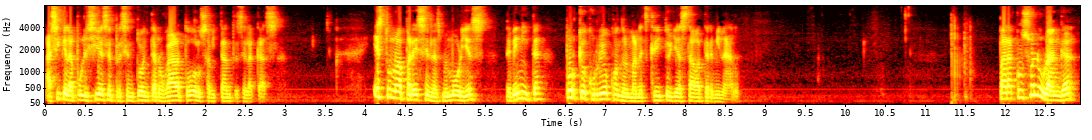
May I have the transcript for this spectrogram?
Así que la policía se presentó a interrogar a todos los habitantes de la casa. Esto no aparece en las memorias de Benita porque ocurrió cuando el manuscrito ya estaba terminado. Para Consuelo Uranga,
